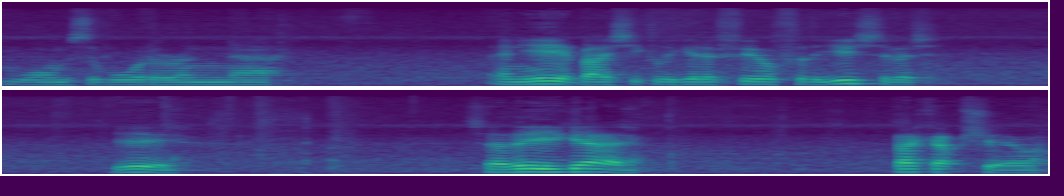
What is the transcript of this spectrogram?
warms the water and uh, and yeah basically get a feel for the use of it. Yeah. So there you go. Backup shower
